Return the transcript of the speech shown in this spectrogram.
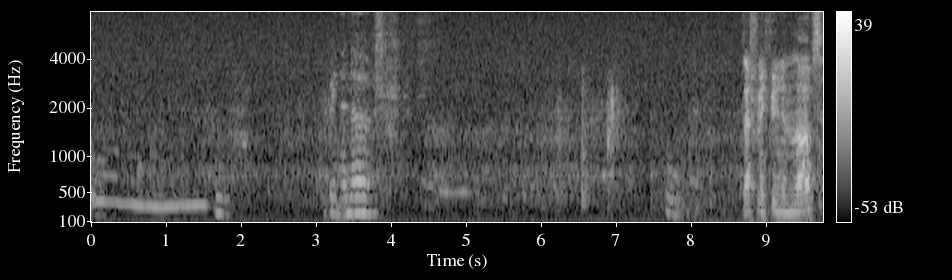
Ooh. Being the nerves. Ooh. Definitely feeling the nerves.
